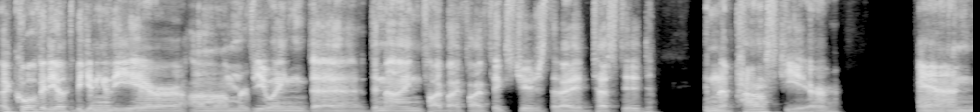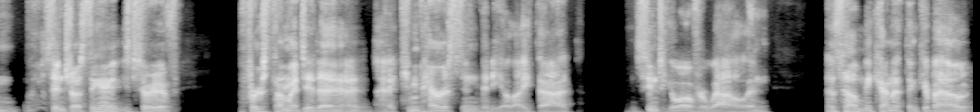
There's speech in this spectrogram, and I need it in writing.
a cool video at the beginning of the year, um, reviewing the the nine five by five fixtures that I had tested in the past year, and it was interesting. I sort of first time I did a, a comparison video like that it seemed to go over well, and has helped me kind of think about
